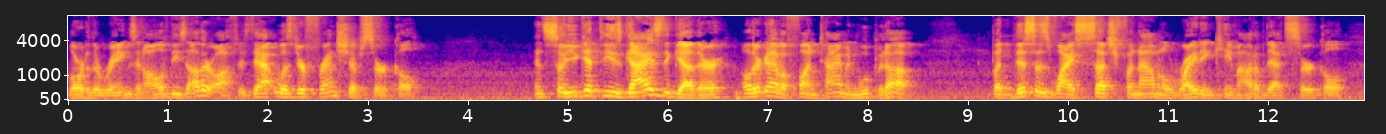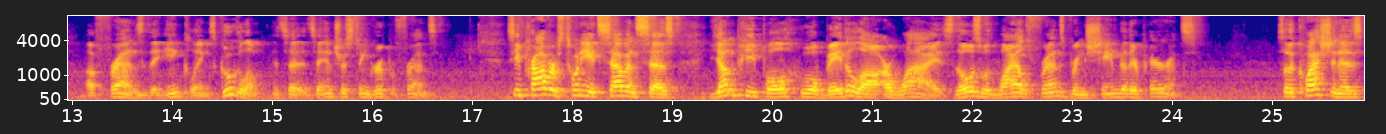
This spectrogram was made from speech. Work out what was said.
Lord of the Rings, and all of these other authors. That was their friendship circle. And so you get these guys together, oh, they're going to have a fun time and whoop it up. But this is why such phenomenal writing came out of that circle of friends, the Inklings. Google them. It's, a, it's an interesting group of friends. See, Proverbs 28 7 says, Young people who obey the law are wise. Those with wild friends bring shame to their parents. So the question is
